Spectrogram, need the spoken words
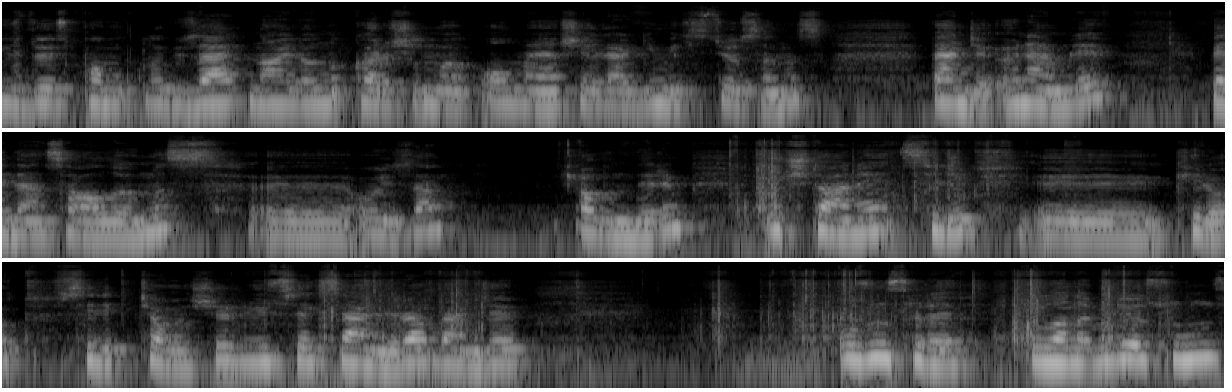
%100 pamuklu güzel naylon karışımı olmayan şeyler giymek istiyorsanız bence önemli. Beden sağlığımız. E, o yüzden alın derim. 3 tane silip e, kilot silip çamaşır 180 lira bence uzun süre kullanabiliyorsunuz.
